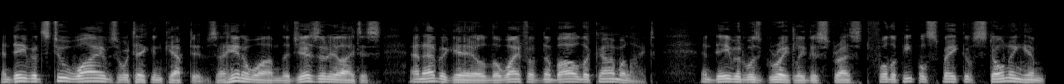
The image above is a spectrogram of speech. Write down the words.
And David's two wives were taken captives, Ahinoam the Jezreelitess, and Abigail the wife of Nabal the Carmelite. And David was greatly distressed, for the people spake of stoning him,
